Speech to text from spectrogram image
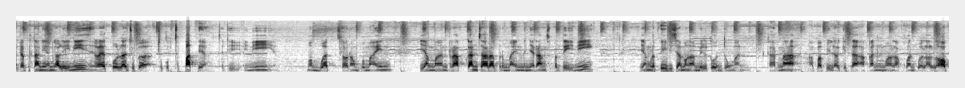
Pada pertandingan kali ini saya lihat bola juga cukup cepat ya. Jadi ini membuat seorang pemain yang menerapkan cara bermain menyerang seperti ini yang lebih bisa mengambil keuntungan. Karena apabila kita akan melakukan bola lob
